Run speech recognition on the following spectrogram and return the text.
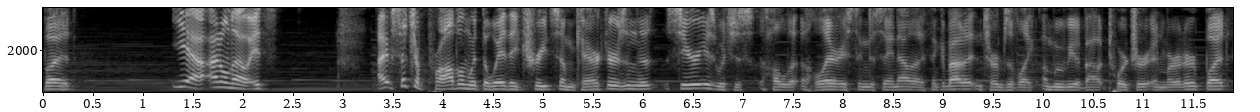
But yeah, I don't know. It's I have such a problem with the way they treat some characters in the series, which is a hilarious thing to say now that I think about it in terms of like a movie about torture and murder, but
